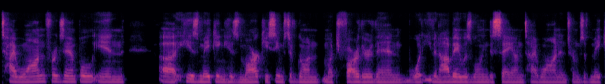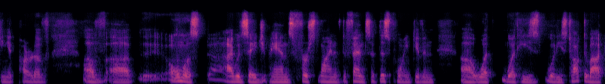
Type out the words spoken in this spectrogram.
Taiwan, for example, in uh, his making his mark. He seems to have gone much farther than what even Abe was willing to say on Taiwan in terms of making it part of of uh, almost, I would say, Japan's first line of defense at this point, given uh, what what he's what he's talked about.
